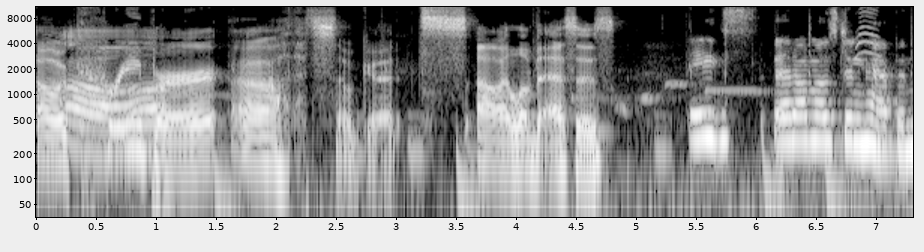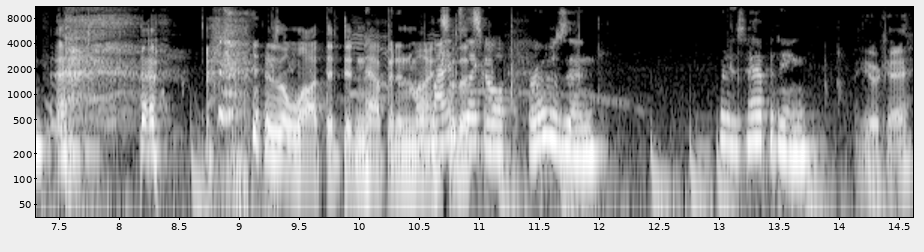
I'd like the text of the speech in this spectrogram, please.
Oh, Aw. creeper. Oh, that's so good. It's- oh, I love the S's. Thanks. That almost didn't happen. There's a lot that didn't happen in mine, Mine's so that's like all frozen. What is happening? are you okay?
